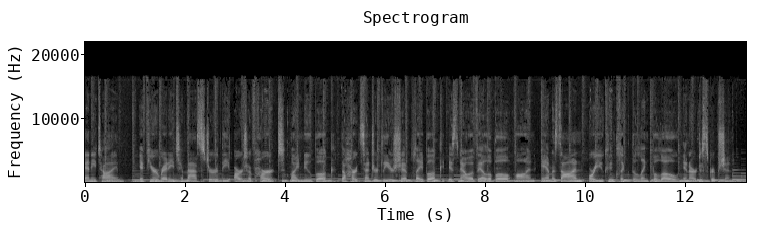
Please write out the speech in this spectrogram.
anytime. If you're ready to master the art of heart, my new book, The Heart Centered Leadership Playbook, is now available on Amazon, or you can click the link below in our description.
